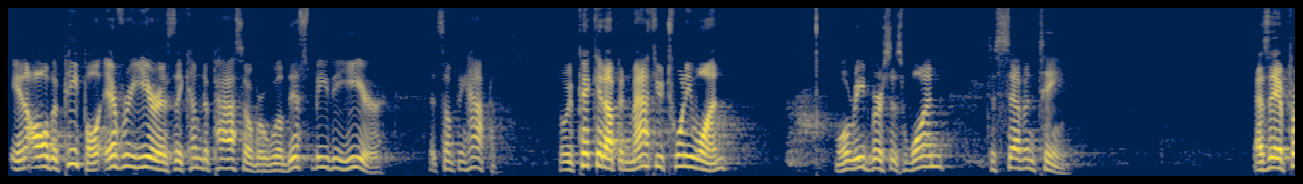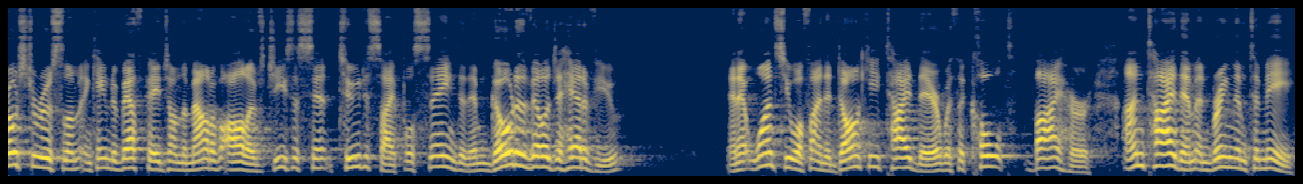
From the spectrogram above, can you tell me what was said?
in all the people every year as they come to Passover will this be the year that something happens? So we pick it up in Matthew 21. We'll read verses 1 to 17. As they approached Jerusalem and came to Bethphage on the Mount of Olives, Jesus sent two disciples, saying to them, Go to the village ahead of you, and at once you will find a donkey tied there with a colt by her. Untie them and bring them to me.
